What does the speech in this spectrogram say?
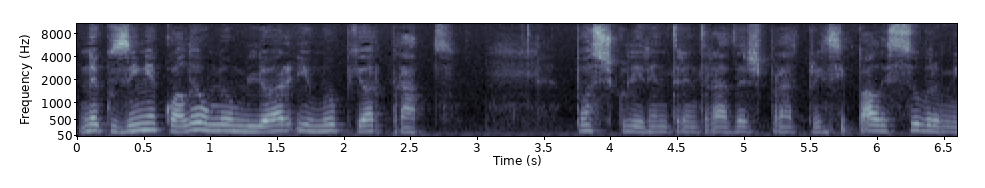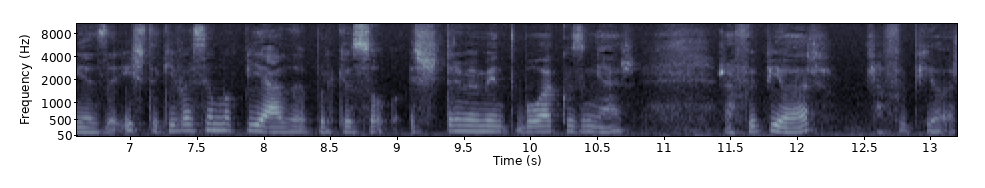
Na cozinha, qual é o meu melhor e o meu pior prato? Posso escolher entre entradas, prato principal e sobremesa. Isto aqui vai ser uma piada, porque eu sou extremamente boa a cozinhar. Já fui pior, já fui pior,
